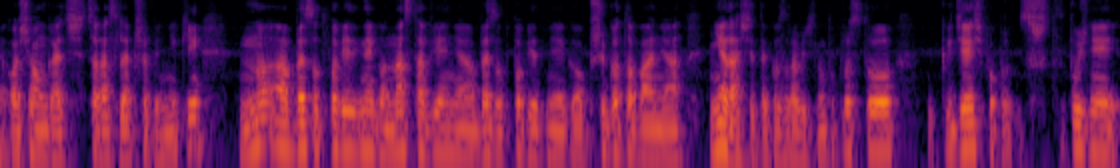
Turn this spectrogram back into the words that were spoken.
yy, osiągać coraz lepsze wyniki. No a bez odpowiedniego nastawienia, bez odpowiedniego przygotowania nie da się tego zrobić. No po prostu gdzieś po, później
